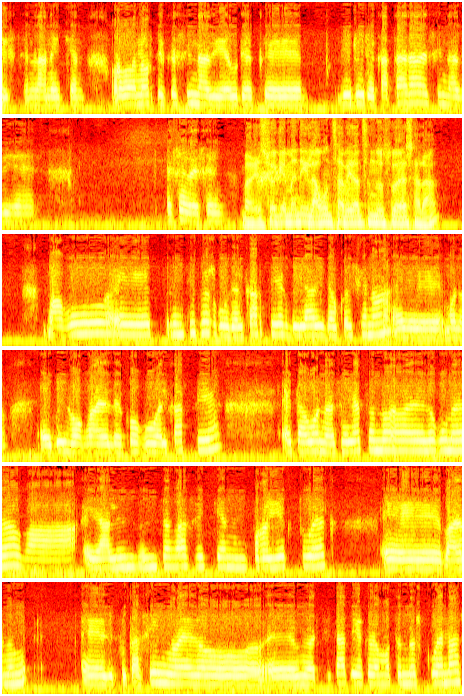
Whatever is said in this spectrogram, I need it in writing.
izten lan eitzen, orduan hortik ezin da bi eurek e, dirurek atara, ezin da bi ez ebezein. Bai, zuek hemendik laguntza bidatzen duzu, eh, Sara? Ba, gu, e, printzipioz gure elkartiek biladi daukaizena, e, bueno, e, Bilbon gaedeko gu elkartie, eta, bueno, saiatzen da dugune da, ba, e, alintzen gazeiten proiektuek, e, ba, hemen, e, diputazio edo e, unibertsitateek edo moten dozkuenaz,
